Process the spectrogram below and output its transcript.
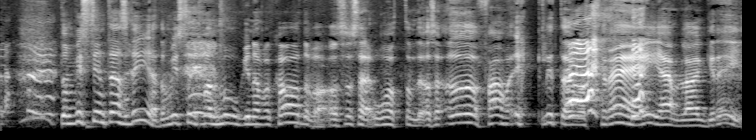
de visste inte ens det. De visste inte vad en mogen avokado var. Och så, så här, åt de det. Och så, åh, fan vad äckligt det här var. Trä, jävla grej.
